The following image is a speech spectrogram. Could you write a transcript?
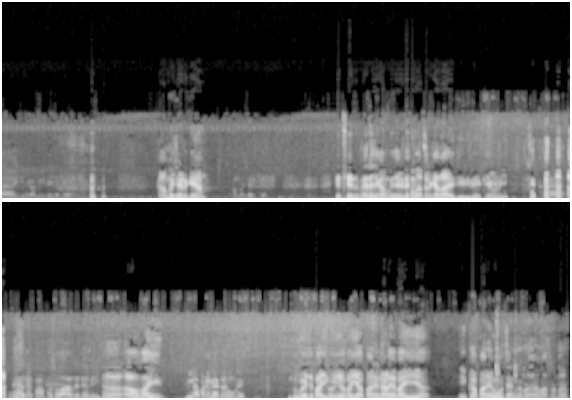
ਲਾਇਆ ਹੀ ਨਹੀਂ ਹੈਗਾ ਮੀਂਹ ਦਾ ਹੀ ਲੱਗਿਆ ਹੋਇਆ। ਕੰਮ ਛਿੜ ਗਿਆ। ਕੰਮ ਛਿੜਕਿਆ ਕਿੱਥੇ ਦੁਪਹਿਰੇ ਚ ਕੰਮ ਛਿੜਿਆ? ਮਾਸੜ ਕਹਿੰਦਾ ਆਏ ਜੀਰੀ ਦੇਖ ਕੇ ਆਉਣੀ। ਉਹ ਹਲੇ ਪੰਪ ਸਵਾਰਦੇ ਤੇ ਅਸੀਂ ਹਾਂ, ਆਓ ਬਾਈ। ਵੀ ਆਪਣੇ ਕਿਆ ਕਰੋਗੇ? ਦੂਏ ਚ ਪਾਈ ਹੋਈ ਆ ਬਾਈ ਆਪਾਂ ਨੇ ਨਾਲੇ ਬਾਈ ਇੱਕ ਆਪਾਂ ਨੇ ਹੋਰ ਚੈਨਲ ਬਣਾਇਆ ਮਾਸੜ ਨਾਲ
